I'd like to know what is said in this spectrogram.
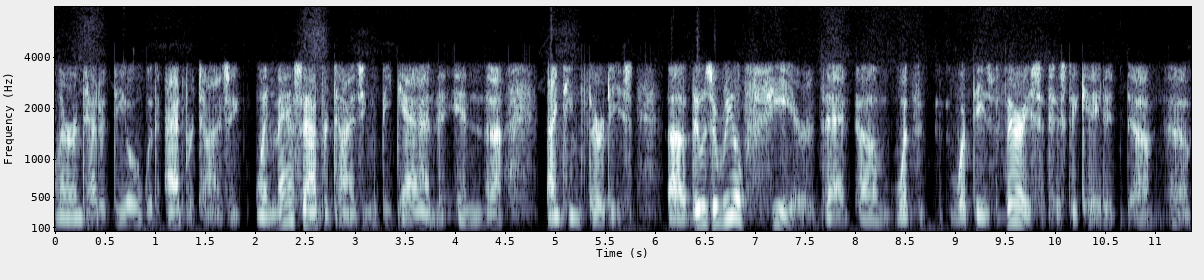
learned how to deal with advertising. When mass advertising began in the 1930s, uh, there was a real fear that um, what the, what these very sophisticated um, um,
